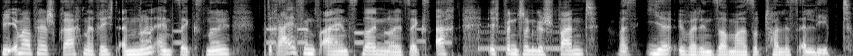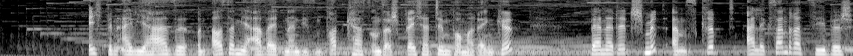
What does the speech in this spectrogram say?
Wie immer per Sprachnachricht an 0160 351 9068. Ich bin schon gespannt, was ihr über den Sommer so Tolles erlebt. Ich bin Ivy Hase und außer mir arbeiten an diesem Podcast unser Sprecher Tim Pommerenke. Bernadette Schmidt am Skript, Alexandra Zebisch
